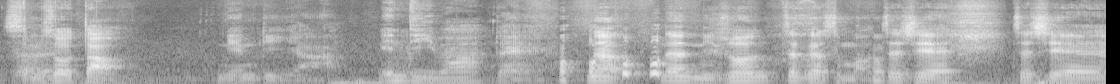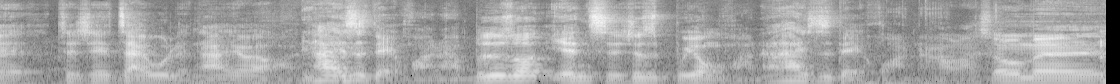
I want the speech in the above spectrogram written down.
什么时候到？年底啊，年底吗？对，那那你说这个什么这些这些这些债务人他要不要还？他还是得还啊，不是说延迟就是不用还，他还是得还所以我们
